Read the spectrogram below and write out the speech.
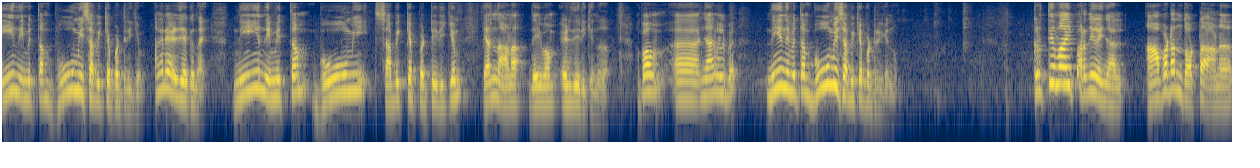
നീ നിമിത്തം ഭൂമി ശപിക്കപ്പെട്ടിരിക്കും. അങ്ങനെ എഴുതിയേക്കുന്നത് നീ നിമിത്തം ഭൂമി ശപിക്കപ്പെട്ടിരിക്കും എന്നാണ് ദൈവം എഴുതിയിരിക്കുന്നത്. അപ്പം ഞങ്ങൾ നീ നിമിത്തം ഭൂമി ശപിക്കപ്പെട്ടിരിക്കുന്നു. കൃത്യമായി പറഞ്ഞു കഴിഞ്ഞാൽ അവിടം തൊട്ടാണ്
